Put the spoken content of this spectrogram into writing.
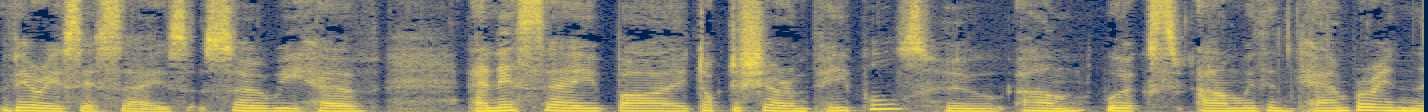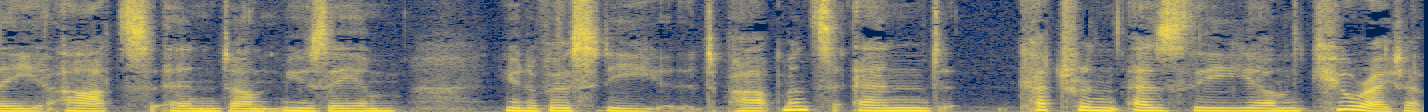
various essays. So we have an essay by Dr. Sharon Peoples, who um, works um, within Canberra in the arts and um, museum university departments, and Katrin as the um, curator.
